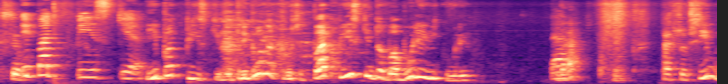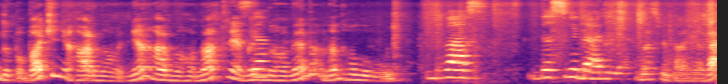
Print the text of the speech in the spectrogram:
Все. И подписки. І підписки. От ребенок просить підписки до бабулі Вікулі. Да. Да? Все. Так що всім до побачення, гарного дня, гарного настрія, мирного неба над головою. Два. До свидания. До свидання, да?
